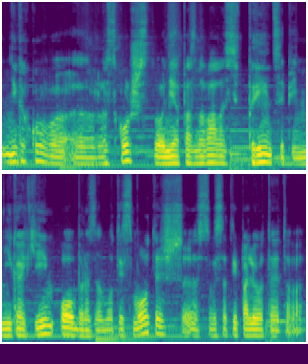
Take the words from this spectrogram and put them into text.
никакого э, роскошества не опознавалось в принципе никаким образом. Вот ты смотришь э, с высоты полета этого,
